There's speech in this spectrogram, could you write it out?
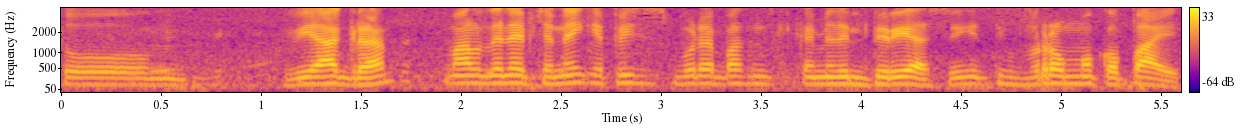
το Viagra. Μάλλον δεν έπιανε και επίσης μπορεί να πάθουν και καμιά δηλητηρίαση γιατί βρώμο κοπάει.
